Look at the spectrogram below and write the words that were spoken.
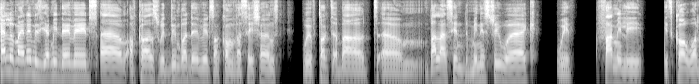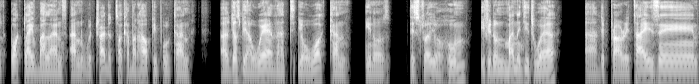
Hello, my name is Yemi Davids. Um, of course, with Bimbo Davids on Conversations, we've talked about um, balancing the ministry work with family. It's called work life balance. And we try to talk about how people can uh, just be aware that your work can, you know, destroy your home if you don't manage it well. Uh, the prioritizing,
